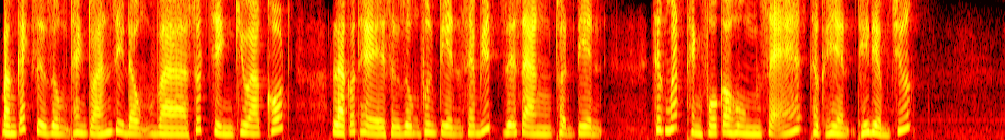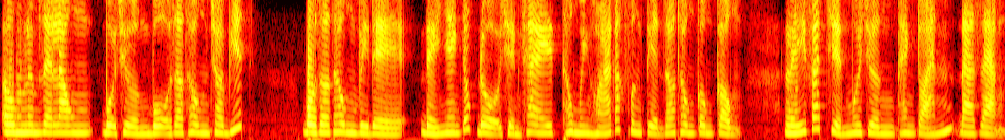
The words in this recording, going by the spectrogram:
bằng cách sử dụng thanh toán di động và xuất trình QR code là có thể sử dụng phương tiện xe buýt dễ dàng thuận tiện. Trước mắt thành phố Cao Hùng sẽ thực hiện thí điểm trước. Ông Lâm Gia Long, Bộ trưởng Bộ Giao thông cho biết, Bộ Giao thông vì để đẩy nhanh tốc độ triển khai thông minh hóa các phương tiện giao thông công cộng, lấy phát triển môi trường thanh toán đa dạng,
